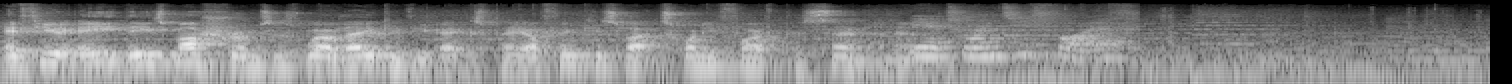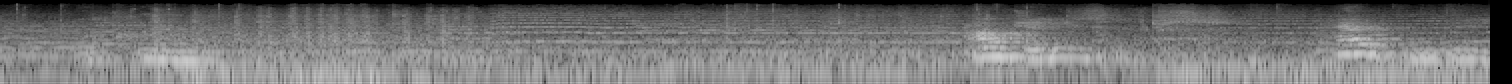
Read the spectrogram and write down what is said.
If you eat these mushrooms as well, they give you XP. I think it's like 25%, isn't it? Yeah, 25. Hmm. Oh, Jesus. Help me.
